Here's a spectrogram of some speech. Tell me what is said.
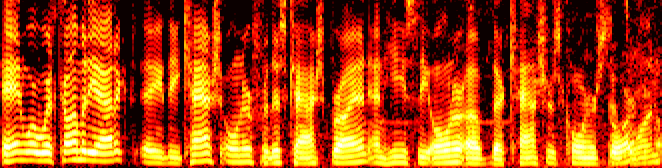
And we're with Comedy Addict, uh, the cache owner for this cache, Brian, and he's the owner of the Cacher's Corner store.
